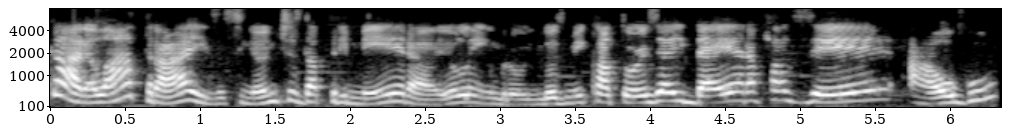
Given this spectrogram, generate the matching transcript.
Cara, lá atrás, assim, antes da primeira, eu lembro, em 2014 a ideia era fazer algo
